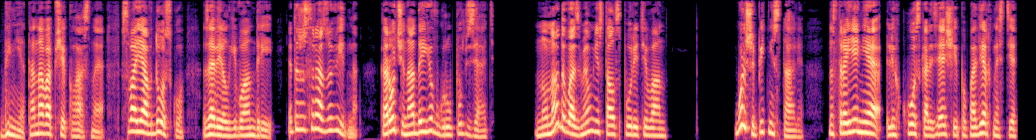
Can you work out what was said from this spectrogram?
«Да нет, она вообще классная. Своя в доску», — заверил его Андрей. «Это же сразу видно. Короче, надо ее в группу взять». «Ну, надо, возьмем», — не стал спорить Иван. Больше пить не стали. Настроение, легко скользящее по поверхности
